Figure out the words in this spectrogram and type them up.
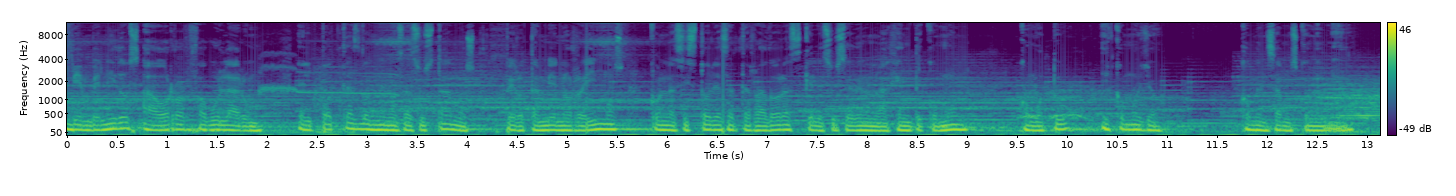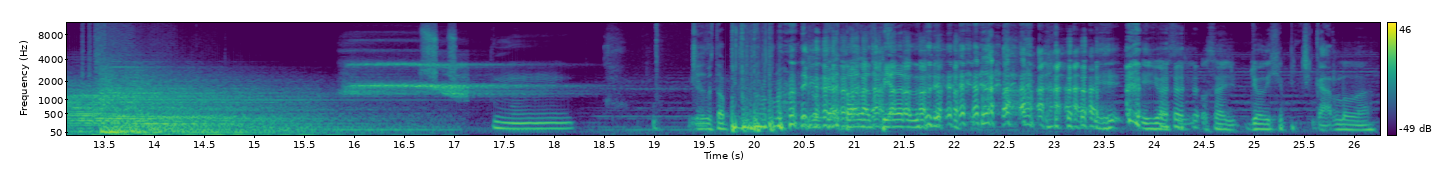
Bienvenidos a Horror Fabularum, el podcast donde nos asustamos, pero también nos reímos con las historias aterradoras que le suceden a la gente común, como tú y como yo. Comenzamos con el miedo. Me gusta Digo, caen todas las piedras. y, y yo así, o sea, yo dije, pinche Carlos, ¿verdad?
